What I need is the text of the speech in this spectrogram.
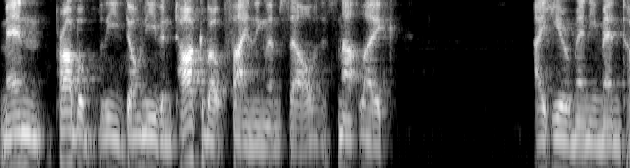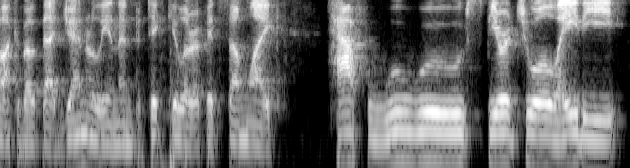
Men probably don't even talk about finding themselves. It's not like i hear many men talk about that generally and then particular if it's some like half woo woo spiritual lady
